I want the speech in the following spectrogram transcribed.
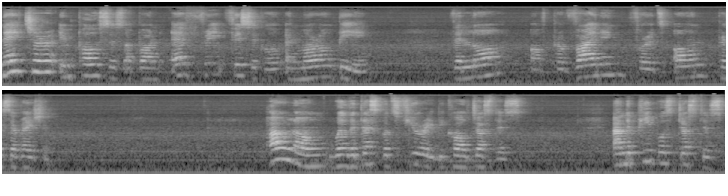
Nature imposes upon every physical and moral being the law of providing for its own preservation. How long will the despot's fury be called justice, and the people's justice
